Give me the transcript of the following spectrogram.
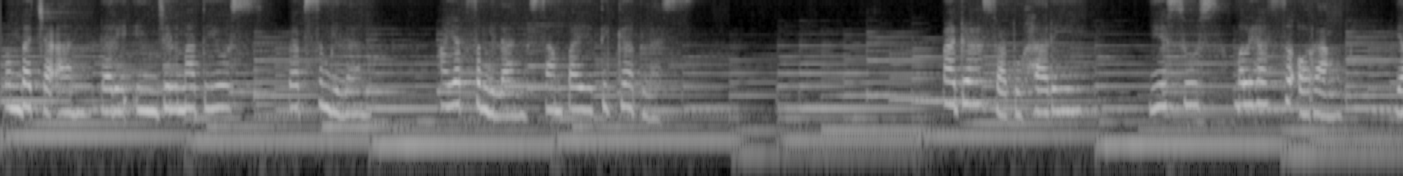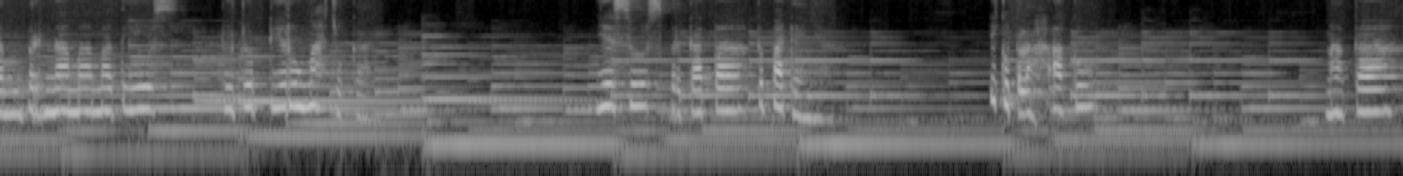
Pembacaan dari Injil Matius bab 9 ayat 9 sampai 13. Pada suatu hari, Yesus melihat seorang yang bernama Matius duduk di rumah cukai. Yesus berkata kepadanya, "Ikutlah aku." Maka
